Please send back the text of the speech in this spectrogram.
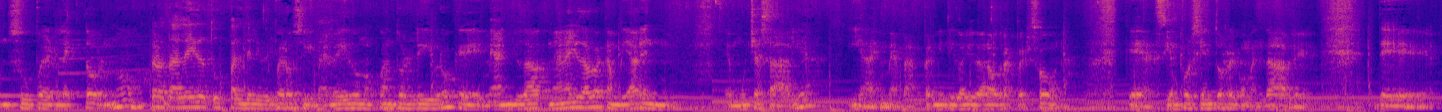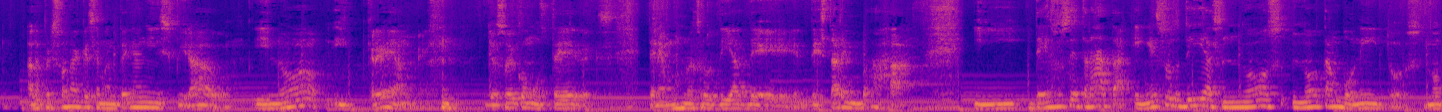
un super lector, no. Pero te has leído tus par de libros. Pero sí, me he leído unos cuantos libros que me han ayudado, me han ayudado a cambiar en, en muchas áreas y me han permitido ayudar a otras personas. Que es 100% recomendable. De, a las personas que se mantengan inspirados y no, y créanme. Yo soy como ustedes. Tenemos nuestros días de, de, estar en baja. Y de eso se trata. En esos días no, no tan bonitos, no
